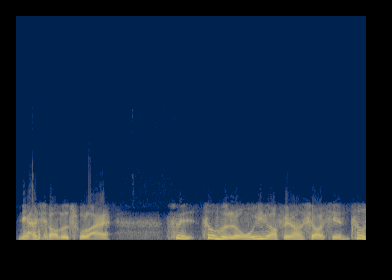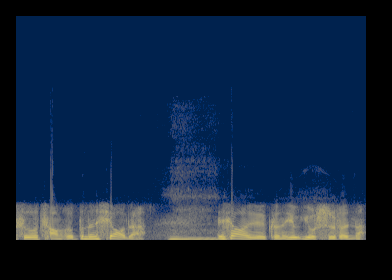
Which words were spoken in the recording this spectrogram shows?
你还笑得出来？所以政治人物一定要非常小心，这时候场合不能笑的，嗯，一笑就可能又又失分了。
